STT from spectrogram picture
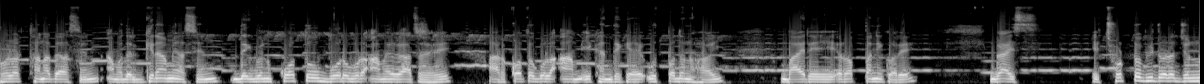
ভোলার থানাতে আসেন আমাদের গ্রামে আসেন দেখবেন কত বড় বড় আমের গাছ আছে আর কতগুলো আম এখান থেকে উৎপাদন হয়, বাইরে রপ্তানি করে। গাইস এই ছোট্ট ভিডিওটার জন্য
